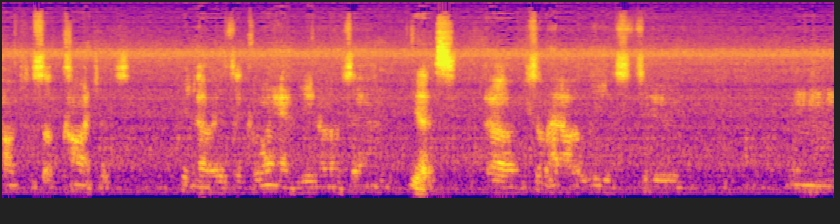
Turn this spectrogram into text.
pumps the subconscious. You know, it's a gland. You know what I'm saying? Yes. uh, somehow it leads to. Mm,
